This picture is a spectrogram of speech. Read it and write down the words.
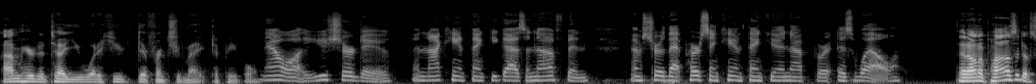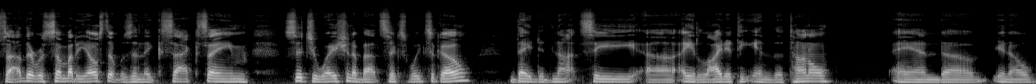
i'm here to tell you what a huge difference you make to people Now, uh, you sure do. And I can't thank you guys enough. And I'm sure that person can't thank you enough for as well. and on a positive side there was somebody else that was in the exact same situation about six weeks ago. They did not see uh, a light at the end of the tunnel. And uh, you know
